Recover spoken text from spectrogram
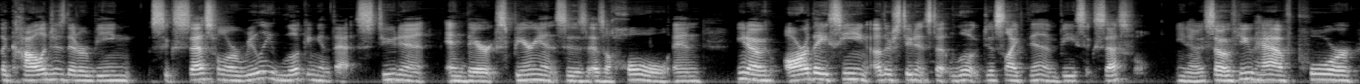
The colleges that are being successful are really looking at that student and their experiences as a whole and you know, are they seeing other students that look just like them be successful? You know, so if you have poor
